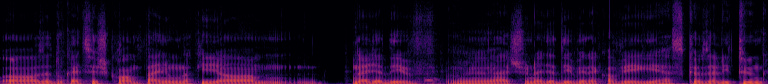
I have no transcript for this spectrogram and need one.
az edukációs kampányunknak így a negyedév, első negyedévének a végéhez közelítünk.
